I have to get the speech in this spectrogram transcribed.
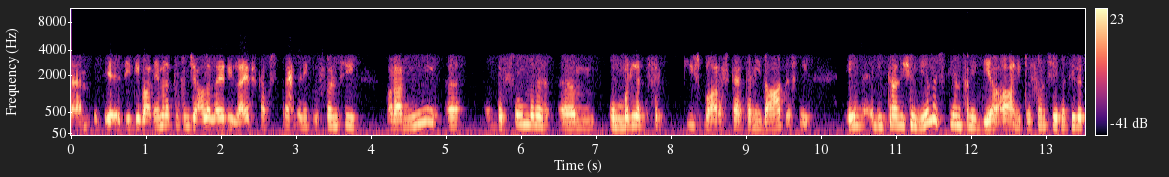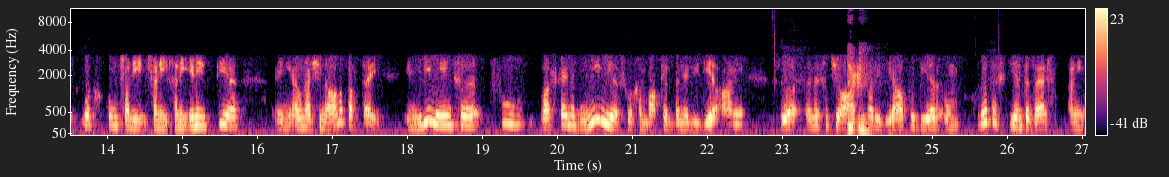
uh, die die, die waarnemende provinsiale leier die leierskapstryd in die provinsie waar daar nie 'n besondere um, onmiddellik verkiesbare sterk kandidaat is nie en die tradisionele steun van die DA aan die provinsie het natuurlik ook gekom van die van die van die NNP en die ou nasionale party en hierdie mense voel waarskynlik nie meer so gemaklik binne die DA nie. So in 'n situasie waar die DA probeer om groter steun te werf aan die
